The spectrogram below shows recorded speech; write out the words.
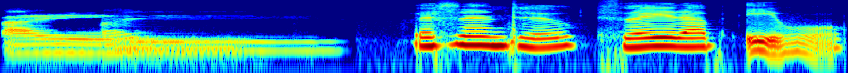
Bye. Bye. Listen to Straight Up Evil.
